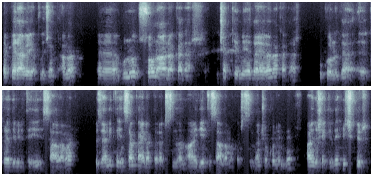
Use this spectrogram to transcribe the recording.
hep beraber yapılacak ama e, bunu son ana kadar, bıçak kemiğe dayanana kadar bu konuda e, kredibiliteyi sağlamak, özellikle insan kaynakları açısından, aidiyeti sağlamak açısından çok önemli. Aynı şekilde hiçbir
